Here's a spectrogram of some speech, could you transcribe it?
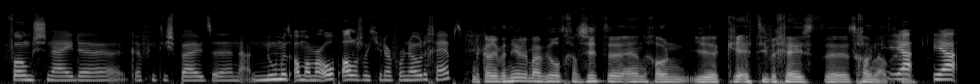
foam snijden, graffiti spuiten. Nou, noem het allemaal maar op. Alles wat je daarvoor nodig hebt. Dan kan je wanneer je maar wilt gaan zitten en gewoon je creatieve geest eh, het gang laten Ja, gaan. ja.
